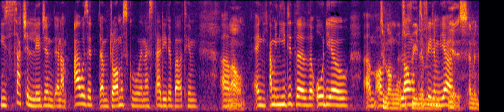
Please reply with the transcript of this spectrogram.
he's such a legend and um, i was at um, drama school and i studied about him um, Wow. and I mean, he did the, the audio um, of To Long Walk, Long to, Freedom, Freedom, yeah. Yes, and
